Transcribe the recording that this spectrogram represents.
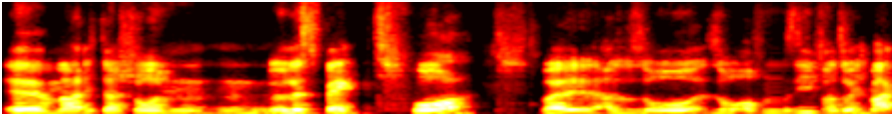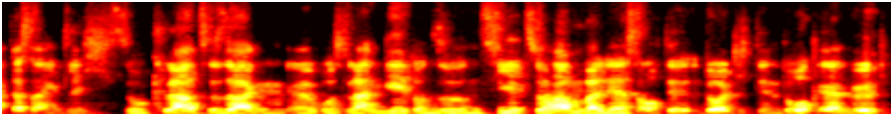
ähm, hatte ich da schon Respekt vor, weil also so, so offensiv und so, ich mag das eigentlich, so klar zu sagen, äh, wo es lang geht und so ein Ziel zu haben, weil der es auch de deutlich den Druck erhöht.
